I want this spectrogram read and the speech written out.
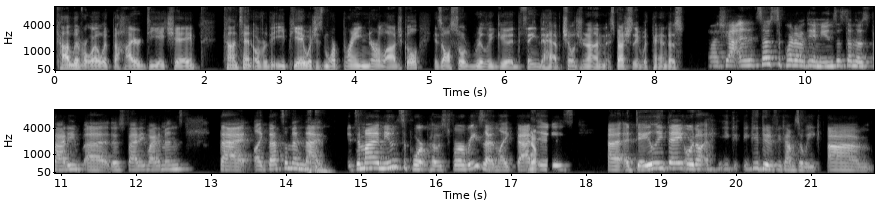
cod liver oil with the higher DHA content over the EPA, which is more brain neurological, is also a really good thing to have children on, especially with pandas. Gosh, yeah, and it's so supportive of the immune system. Those fatty, uh, those fatty vitamins. That like that's something that it's in my immune support post for a reason. Like that yep. is a, a, daily thing, or not. You, you could do it a few times a week, um,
